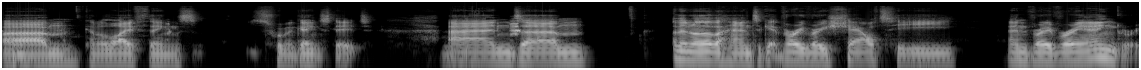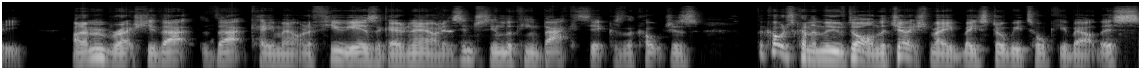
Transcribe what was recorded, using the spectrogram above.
Um, kind of live things swim against it. Mm. And um, and then on the other hand, to get very very shouty and very very angry. I remember actually that that came out a few years ago now, and it's interesting looking back at it because the culture's the culture's kind of moved on. The church may may still be talking about this,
